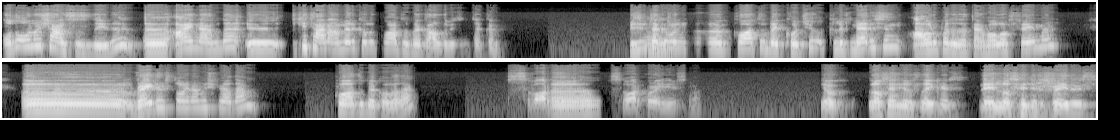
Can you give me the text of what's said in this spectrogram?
O da onun şanssızlığıydı. E, aynı anda e, iki tane Amerikalı quarterback aldı bizim takım. Bizim Hı-hı. takımın e, quarterback koçu Cliff Madison Avrupa'da zaten Hall of Famer. Ee, Raiders'ta oynamış bir adam. Quarterback olarak. Svarko, ee, Svarko Raiders mı? Yok. Los Angeles Lakers. Değil Los Angeles Raiders.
